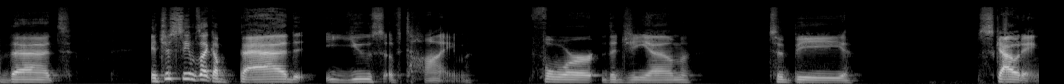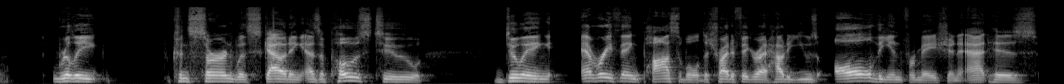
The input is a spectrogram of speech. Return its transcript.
that it just seems like a bad use of time for the GM to be scouting, really concerned with scouting as opposed to doing everything possible to try to figure out how to use all the information at his,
